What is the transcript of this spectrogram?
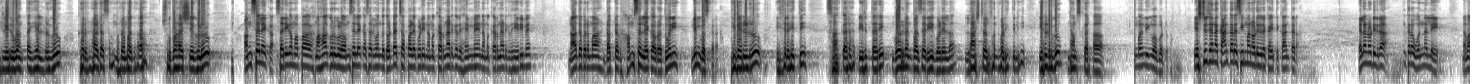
ಇಲ್ಲಿರುವಂಥ ಎಲ್ರಿಗೂ ಕರ್ನಾಟಕ ಸಂಭ್ರಮದ ಶುಭಾಶಯಗಳು. ಹಂಸಲೇಖ ಸರಿಗಮಪ ಮಹಾಗುರುಗಳು ಹಂಸಲೇಖ ಸರ್ಗೆ ಒಂದು ದೊಡ್ಡ ಚಪ್ಪಾಳೆ ಕೊಡಿ. ನಮ್ಮ ಕರ್ನಾಟಕದ ಹೆಮ್ಮೆ ನಮ್ಮ ಕರ್ನಾಟಕದ ಹಿರಿಮೆ. ನಾದಬ್ರಹ್ಮ ಡಾಕ್ಟರ್ ಹಂಸಲೇಖ ಅವರ ಧ್ವನಿ ನಿಮಗೋಸ್ಕರ. ಇವೆಲ್ಲರೂ ಇದೇ ರೀತಿ ಸಹಕಾರ ನೀಡ್ತಾರೆ ಗೋಲ್ಡನ್ ಪಾಸರ್ ಗೋಡೆಲ್ಲ ಲಾಸ್ಟಲ್ಲಿ ಬಂದು ಹೊಡಿತೀನಿ. ಎಲ್ರಿಗೂ ನಮಸ್ಕಾರ. ಬಂದು ಹಿಂಗೆ ಹೋಗ್ಬಿಟ್ರು. ಎಷ್ಟು ಜನ ಕಾಂತಾರ ಸಿನಿಮಾ ನೋಡಿದ್ರೆ ಕೈತಿ ಕಾಂತಾರ. ಎಲ್ಲ ನೋಡಿದ್ರಾ? ಕಾಂತಾರ ಒನ್ನಲ್ಲಿ ನಮ್ಮ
